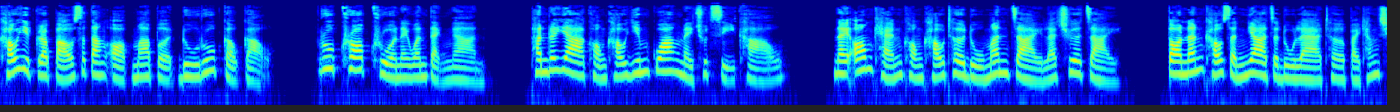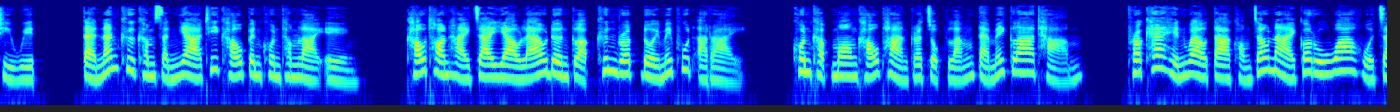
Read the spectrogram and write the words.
เขาหยิบกระเป๋าสตางค์ออกมาเปิดดูรูปเก่าๆ รูปครอบครัวในวันแต่งงานภรรยาของเขายิ้มกว้างในชุดสีขาว ในอ้อมแขนของเขาเธอดูมั่นใจและเชื่อใจ ตอนนั้นเขาสัญญาจะดูแลเธอไปทั้งชีวิต แต่นั่นคือคำสัญญาที่เขาเป็นคนทำลายเอง เขาถอนหายใจยาวแล้วเดินกลับขึ้นรถโดยไม่พูดอะไร คนขับมองเขาผ่านกระจกหลังแต่ไม่กล้าถาม เพราะแค่เห็นแววตาของเจ้านายก็รู้ว่าหัวใจ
